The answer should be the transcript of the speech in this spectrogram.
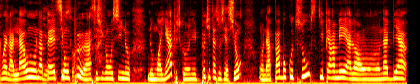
voilà, là où on appelle, si on peut, hein, c'est suivant aussi nos, nos moyens, puisqu'on est une petite association, on n'a pas beaucoup de sous, ce qui permet, alors on a bien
